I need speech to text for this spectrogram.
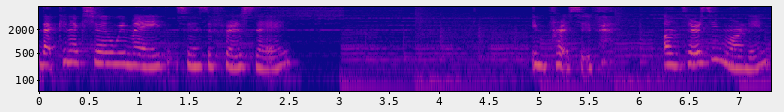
that connection we made since the first day. Impressive. On Thursday morning,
